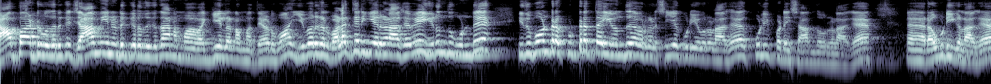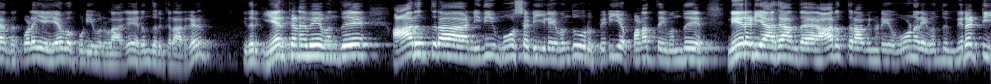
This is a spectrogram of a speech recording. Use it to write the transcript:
காப்பாற்றுவதற்கு ஜாமீன் எடுக்கிறதுக்கு தான் நம்ம வக்கீலை நம்ம தேடுவோம். இவர்கள் வழக்கறிஞர்களாகவே இருந்து கொண்டு இது போன்ற குற்றத்தை வந்து அவர்கள் செய்யக்கூடியவர்களாக கூலிப்படை சார்ந்தவர்களாக ரவுடிகளாக அந்த கொலையை ஏவக்கூடியவர்களாக இருந்திருக்கிறார்கள். இதற்கு ஏற்கனவே வந்து ஆருத்ரா நிதி மோசடியிலே வந்து ஒரு பெரிய பணத்தை வந்து நேரடியாக அந்த ஆருத்ராவினுடைய ஓனரை வந்து மிரட்டி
